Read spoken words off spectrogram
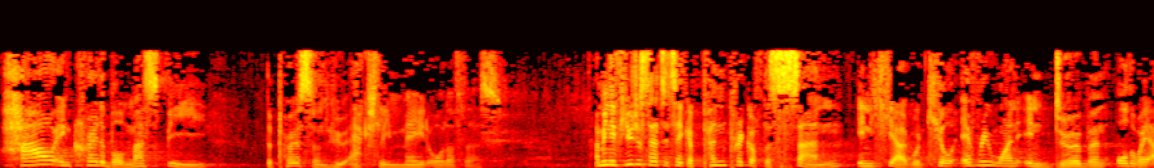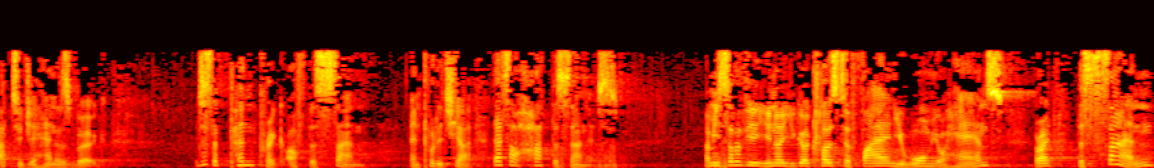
how incredible must be the person who actually made all of this. I mean, if you just had to take a pinprick of the sun in here, it would kill everyone in Durban all the way up to Johannesburg just a pinprick of the sun and put it here. That's how hot the sun is. I mean, some of you, you know, you go close to a fire and you warm your hands, right? The sun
